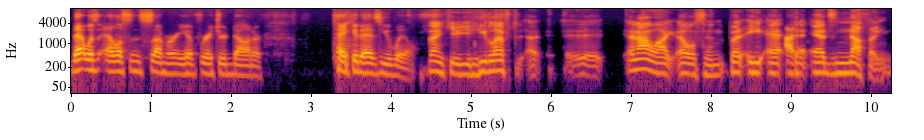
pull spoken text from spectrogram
That was Ellison's summary of Richard Donner. Take it as you will. Thank you. He left, uh, uh, and I like Ellison, but he add, I- that adds nothing.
